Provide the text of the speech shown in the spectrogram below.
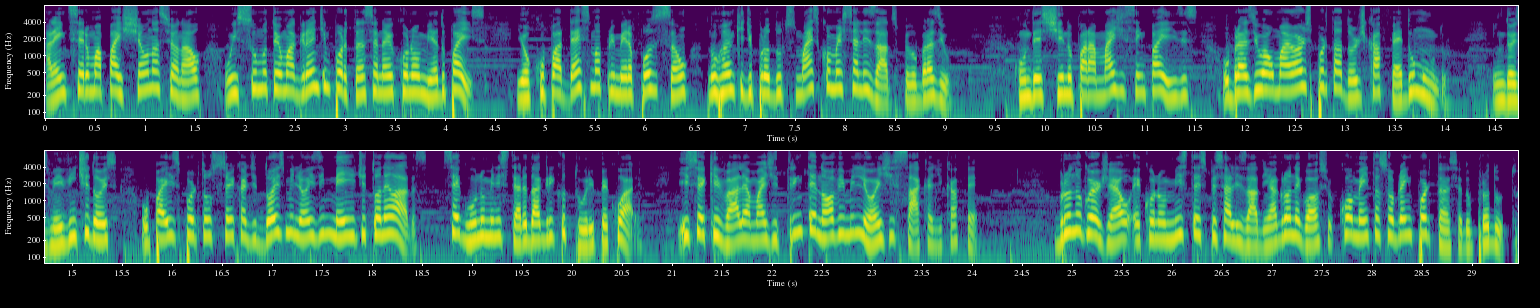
Além de ser uma paixão nacional, o insumo tem uma grande importância na economia do país e ocupa a 11ª posição no ranking de produtos mais comercializados pelo Brasil. Com destino para mais de 100 países, o Brasil é o maior exportador de café do mundo. Em 2022, o país exportou cerca de 2 milhões e meio de toneladas, segundo o Ministério da Agricultura e Pecuária. Isso equivale a mais de 39 milhões de sacas de café. Bruno Gorgel, economista especializado em agronegócio, comenta sobre a importância do produto.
